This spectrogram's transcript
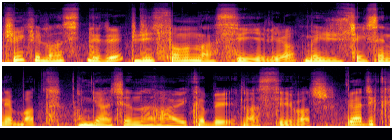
Çünkü lastikleri Bridgestone'un lastiği geliyor. ve 180 ebat. Gerçekten harika bir lastiği var. Birazcık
